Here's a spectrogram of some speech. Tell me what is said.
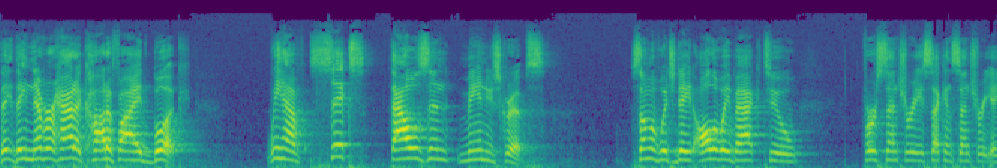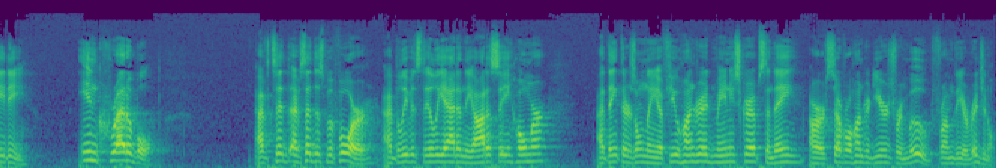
They, they never had a codified book. We have 6,000 manuscripts, some of which date all the way back to first century, second century AD. Incredible. I've said, I've said this before. I believe it's the Iliad and the Odyssey, Homer. I think there's only a few hundred manuscripts, and they are several hundred years removed from the original.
